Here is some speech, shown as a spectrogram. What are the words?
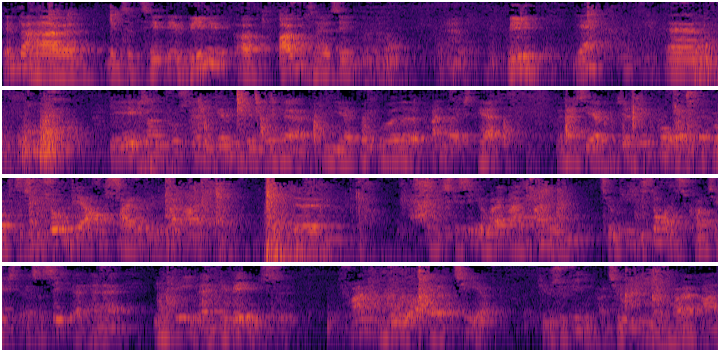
Dem, der har øh, meldt sig til, det er Willy og Okkels, har jeg set. Willy, Ja, øh, det er ikke sådan fuldstændig gennemtænkt det her. I er på en måde brændt ekspert. Men altså, jeg kommer til at tænke på, at, at vores diskussion her afspejler vel i høj grad, at, øh, vi skal se i høj grad fra den teologi-historisk kontekst, altså se, at han er en del af en bevægelse frem mod at adoptere filosofien og teologien i højere grad.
